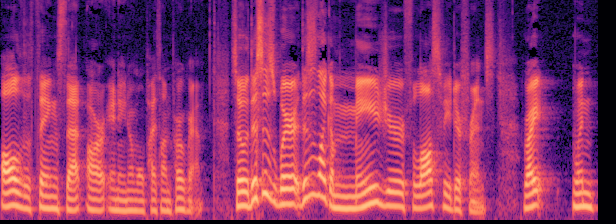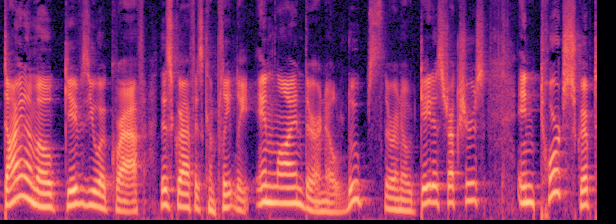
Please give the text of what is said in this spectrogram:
all the things that are in a normal Python program. So this is where this is like a major philosophy difference, right? When Dynamo gives you a graph, this graph is completely inline, there are no loops, there are no data structures. In TorchScript,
